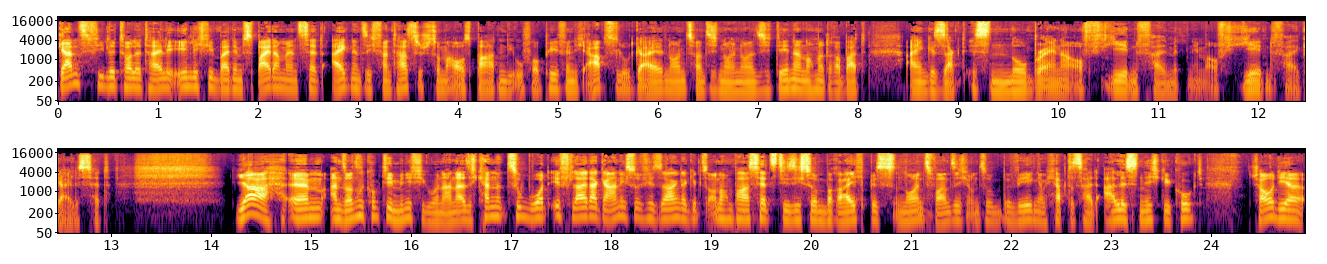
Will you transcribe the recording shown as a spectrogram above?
ganz viele tolle Teile, ähnlich wie bei dem Spider-Man-Set, eignen sich fantastisch zum Ausbaden. Die UVP finde ich absolut geil, 29,99. Den dann noch mit Rabatt eingesackt, ist ein No-Brainer. Auf jeden Fall mitnehmen, auf jeden Fall geiles Set. Ja, ähm, ansonsten guckt die Minifiguren an. Also ich kann zu What If leider gar nicht so viel sagen. Da gibt's auch noch ein paar Sets, die sich so im Bereich bis 29 und so bewegen. Aber ich habe das halt alles nicht geguckt. Schau dir,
